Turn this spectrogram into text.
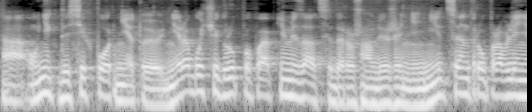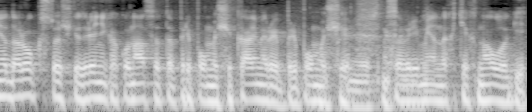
а у них до сих пор нету ни рабочей группы по оптимизации дорожного движения, ни центра управления дорог с точки зрения, как у нас это при помощи камеры, при помощи конечно, современных конечно. технологий.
